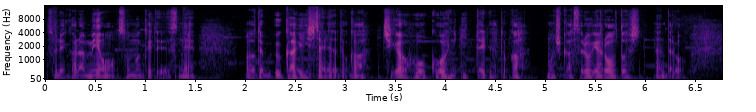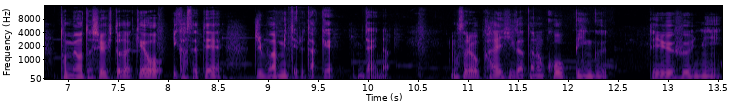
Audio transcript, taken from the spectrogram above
それから目を背けてですね、例えば迂回したりだとか、違う方向に行ったりだとか、もしくはそれをやろうとし、なんだろう、止めようとしてる人だけを行かせて、自分は見てるだけ、みたいな。まあ、それを回避型のコーピングっていう風に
